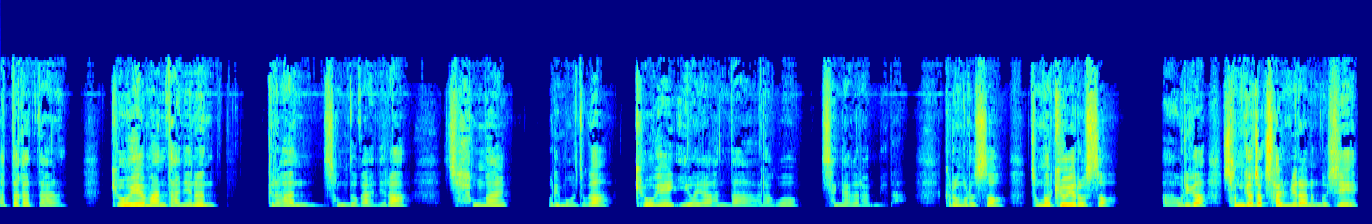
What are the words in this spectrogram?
왔다 갔다 하는 교회만 다니는 그러한 성도가 아니라 정말 우리 모두가 교회이어야 한다라고 생각을 합니다. 그럼으로써 정말 교회로서 아, 우리가 선교적 삶이라는 것이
